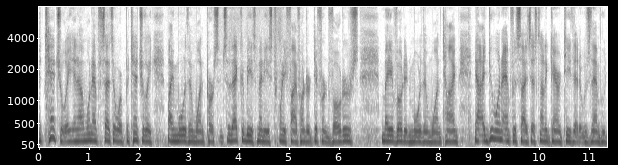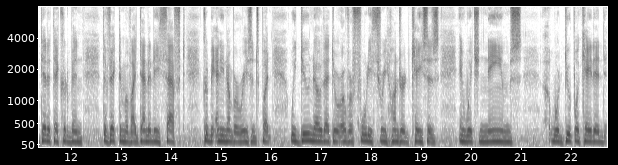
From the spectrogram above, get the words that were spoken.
potentially, and I want to emphasize that word potentially, by more than one person. So that could be as many as 2,500 different voters may have voted more than one time. Now, I do want to emphasize that's not a guarantee that it was them who did it. They could have been the victim of identity theft, could be any number of reasons, but we do know that there were over 4,300 cases in which names were duplicated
